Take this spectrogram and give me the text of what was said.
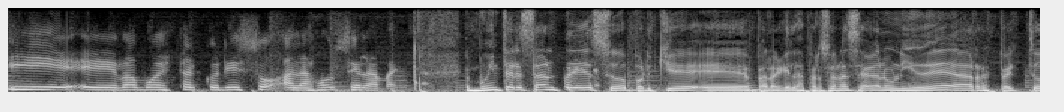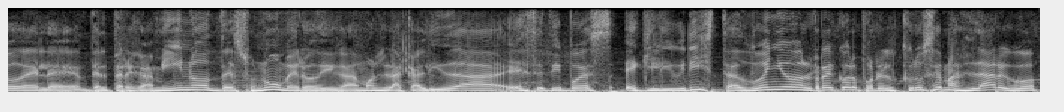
y eh, vamos a estar con eso a las 11 de la mañana. Es muy interesante eso porque eh, para que las personas se hagan una idea respecto del, eh, del pergamino, de su número, digamos, la calidad, este tipo es equilibrista, dueño del récord por el cruce más largo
